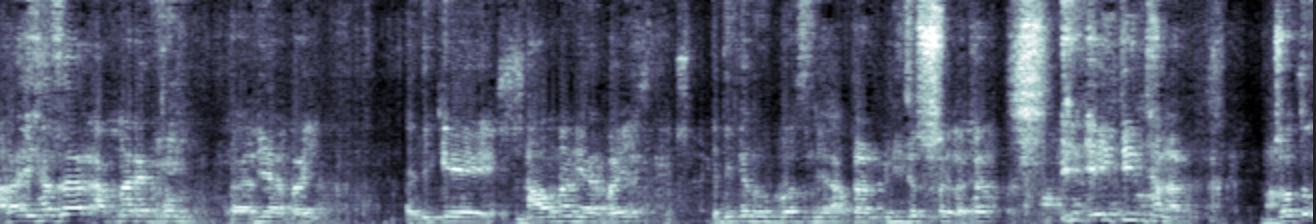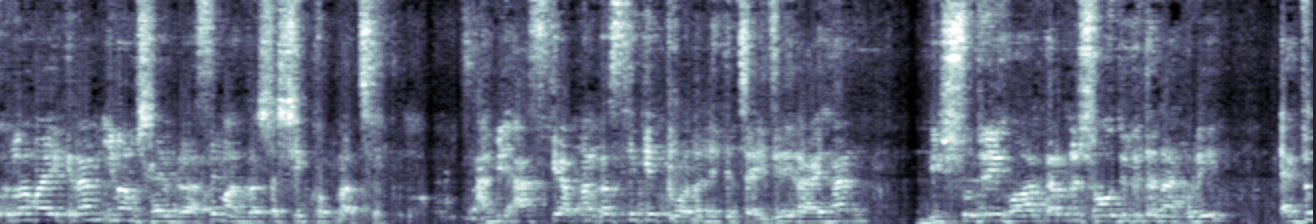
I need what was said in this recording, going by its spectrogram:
আড়াই হাজার আপনার একদম নিয়ার বাই এদিকে মাওনা নিয়ার বাই এদিকে near- আপনার নিজস্ব এলাকা। এই তিন থানার যত উলামা ইকরাম ইমাম সাহেবরা আছে, মাদ্রাসার শিক্ষকরা আছে। আমি আজকে আপনার কাছ থেকে একটু অর্ডার নিতে চাই যে, রায়হান বিশ্বজয়ী হওয়ার কারণে সহযোগিতা না করে একজন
